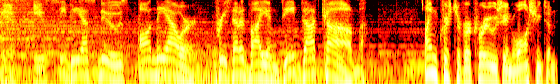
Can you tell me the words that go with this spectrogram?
This is CBS News on the Hour, presented by Indeed.com. I'm Christopher Cruz in Washington.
